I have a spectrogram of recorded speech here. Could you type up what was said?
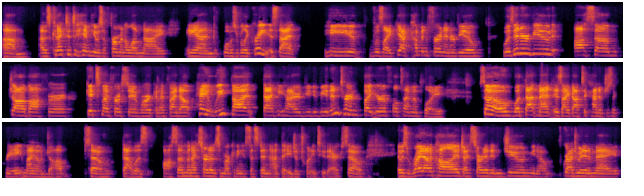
um, I was connected to him. He was a Furman alumni. And what was really great is that he was like, Yeah, come in for an interview. Was interviewed, awesome, job offer, gets my first day of work. And I find out, Hey, we thought that he hired you to be an intern, but you're a full time employee. So what that meant is I got to kind of just like create my own job so that was awesome. And I started as a marketing assistant at the age of 22 there. So it was right out of college. I started in June, you know, graduated in May,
